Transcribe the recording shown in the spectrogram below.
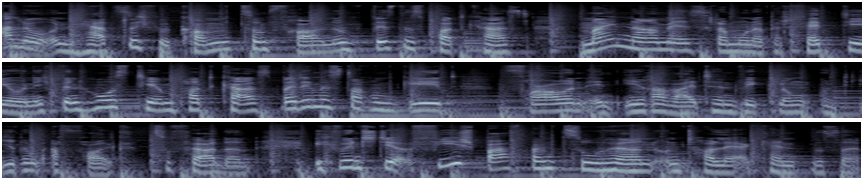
Hallo und herzlich willkommen zum Frauen- und Business Podcast. Mein Name ist Ramona Perfetti und ich bin Host hier im Podcast, bei dem es darum geht, Frauen in ihrer Weiterentwicklung und ihrem Erfolg zu fördern. Ich wünsche dir viel Spaß beim Zuhören und tolle Erkenntnisse.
